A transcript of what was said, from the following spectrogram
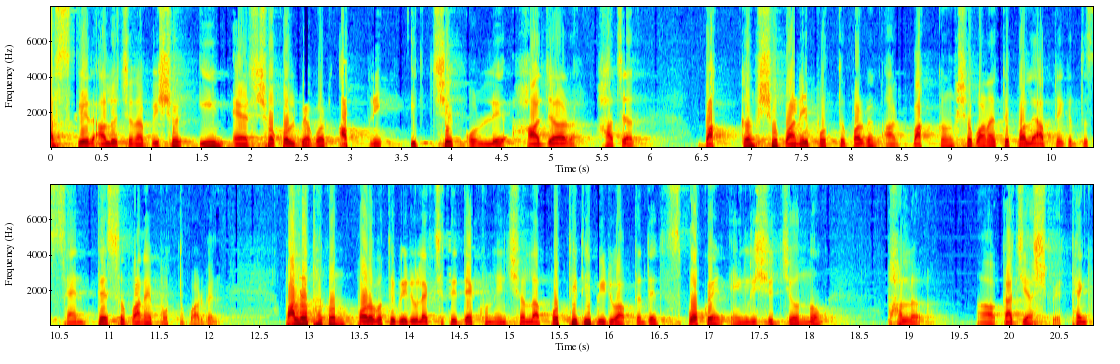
আজকের আলোচনা বিষয় ইন এর সকল ব্যবহার আপনি ইচ্ছে করলে হাজার হাজার বাক্যাংশ বানিয়ে পড়তে পারবেন। আর বাক্যাংশ বানাতে পারলে আপনি কিন্তু সেন্টেন্সও বানিয়ে পড়তে পারবেন। ভালো থাকুন, পরবর্তী ভিডিও লেকচারটি দেখুন ইনশাল্লাহ প্রতিটি ভিডিও আপনাদের স্পোকেন ইংলিশের জন্য ভালো কাজে আসবে। থ্যাংক ইউ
